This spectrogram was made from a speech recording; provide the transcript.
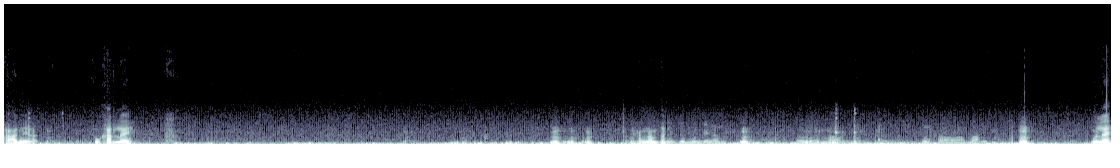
ผ่านนี่ละถูกคัดเลยอื้ออื้ออื้อหันน้ำต้นคือหมุนไปแล้วอืมหมุนเข่าหมุนเข่าออกบ่หมุนเลย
